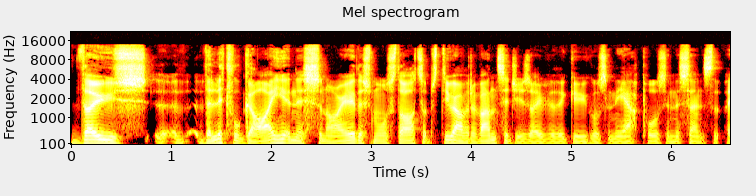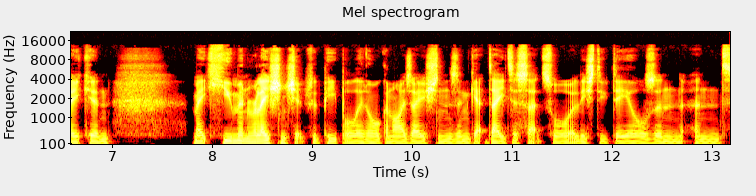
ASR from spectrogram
those the little guy in this scenario, the small startups do have advantages over the Googles and the Apples in the sense that they can make human relationships with people in organizations and get data sets or at least do deals and and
